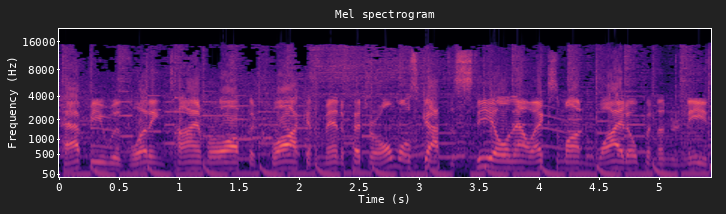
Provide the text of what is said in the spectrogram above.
happy with letting time roll off the clock. And Amanda Petra almost got the steal. Now Examon wide open underneath.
